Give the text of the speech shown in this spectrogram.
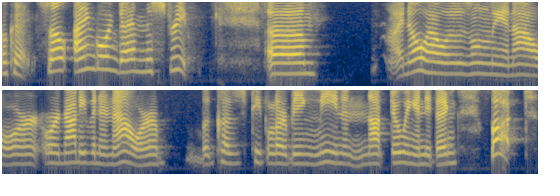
Okay, so I'm going to end this stream. Um, I know how it was only an hour, or not even an hour, because people are being mean and not doing anything. But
